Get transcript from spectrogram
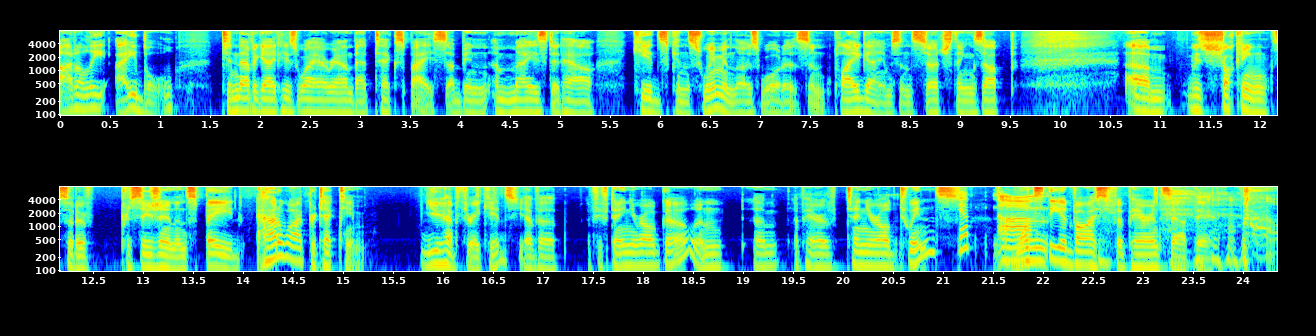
utterly able to navigate his way around that tech space. I've been amazed at how kids can swim in those waters and play games and search things up um, with shocking sort of precision and speed. How do I protect him? You have three kids. You have a 15 year old girl and um, a pair of 10 year old twins. Yep. Um, What's the advice for parents out there? well,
